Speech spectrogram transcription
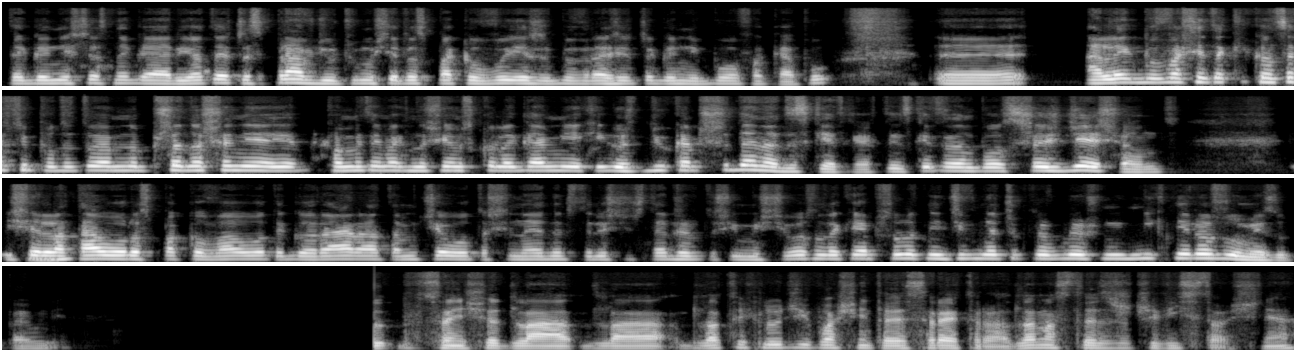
tego nieszczęsnego Ariota, czy sprawdził, czy mu się rozpakowuje, żeby w razie czego nie było fakapu. E, ale jakby właśnie takie koncepcje pod tytułem no przenoszenie, pamiętam jak nosiłem z kolegami jakiegoś Duke'a 3D na dyskietkach, te dyskietki tam było z 60 i się mhm. latało, rozpakowało tego rara, tam cięło to się na 1.44, żeby to się mieściło, są takie absolutnie dziwne rzeczy, które w ogóle już nikt nie rozumie zupełnie w sensie dla, dla, dla tych ludzi właśnie to jest retro, a dla nas to jest rzeczywistość, nie?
